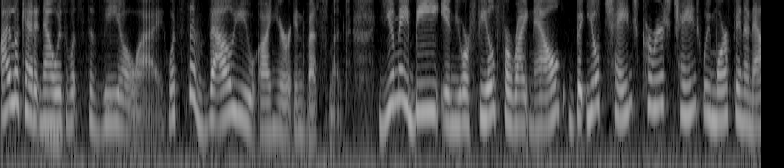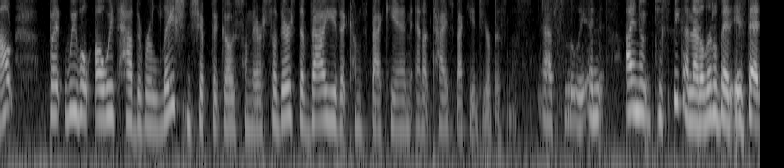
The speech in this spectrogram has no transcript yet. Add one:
I look at it now as what's the VOI? What's the value on your investment? You may be in your field for right now, but you'll change. Careers change. We morph in and out. But we will always have the relationship that goes from there. So there's the value that comes back in and it ties back into your business. Absolutely. And I know to speak on that a little bit is that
